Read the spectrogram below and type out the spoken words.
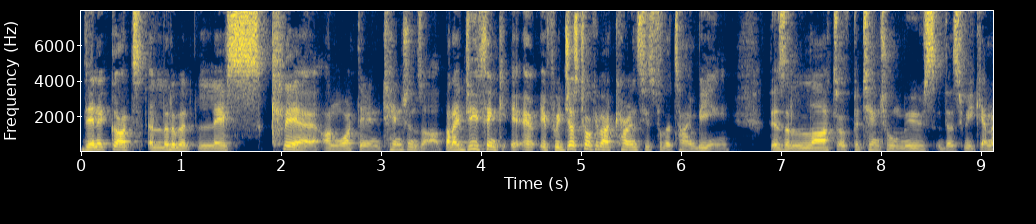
then it got a little bit less clear on what their intentions are. But I do think if we just talk about currencies for the time being, there's a lot of potential moves this week, and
